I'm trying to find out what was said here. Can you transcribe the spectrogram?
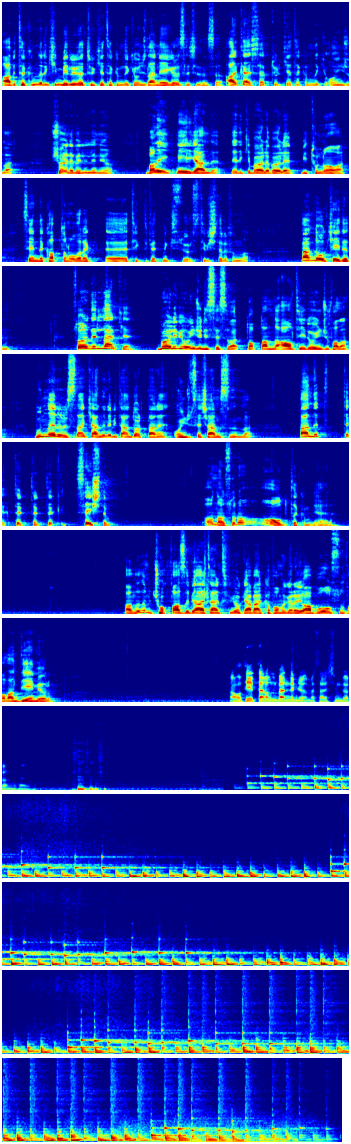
Abi takımları kim belirliyor? Türkiye takımındaki oyuncular neye göre seçildi mesela? Arkadaşlar Türkiye takımındaki oyuncular şöyle belirleniyor. Bana ilk mail geldi. Dedi ki böyle böyle bir turnuva var. Seni de kaptan olarak e, teklif etmek istiyoruz Twitch tarafından. Ben de okey dedim. Sonra dediler ki böyle bir oyuncu listesi var. Toplamda 6-7 oyuncu falan. Bunların arasından kendine bir tane 4 tane oyuncu seçer misin dediler. Ben de tık tık tık tık seçtim. Ondan sonra o oldu takım yani. Anladın mı? Çok fazla bir alternatifim yok ya. Ben kafama göre ya bu olsun falan diyemiyorum. 6-7 tane alın ben de biliyorum mesela şimdi öğrendim kanka.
